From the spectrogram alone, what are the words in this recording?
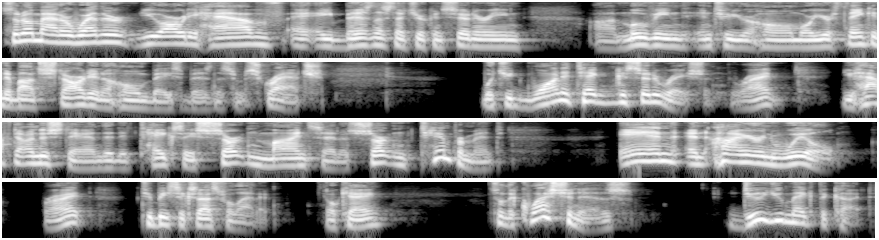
so no matter whether you already have a, a business that you're considering uh, moving into your home or you're thinking about starting a home-based business from scratch what you'd want to take in consideration right you have to understand that it takes a certain mindset a certain temperament and an iron will right to be successful at it. Okay? So the question is do you make the cut?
